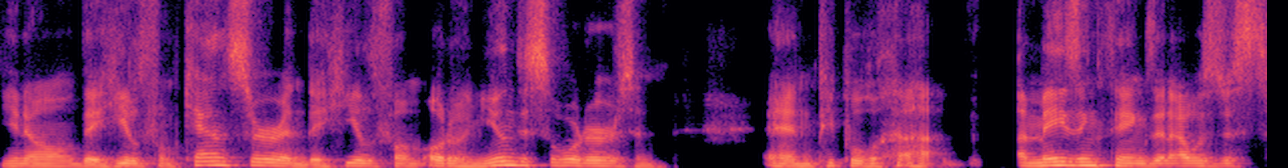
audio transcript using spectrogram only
you know, they healed from cancer and they healed from autoimmune disorders and and people, uh, amazing things. And I was just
